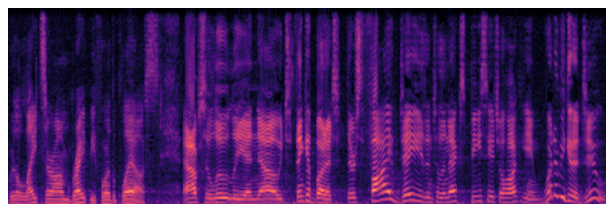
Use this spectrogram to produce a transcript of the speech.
where the lights are on bright before the playoffs. Absolutely. And now, to think about it, there's five days until the next BCHL hockey game. What are we going to do?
